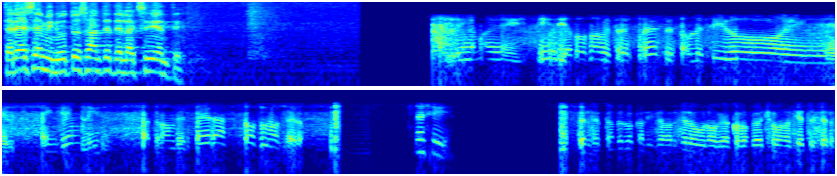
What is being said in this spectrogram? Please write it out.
13 minutos antes del accidente. India 2933, establecido en, en Gembly, patrón de espera 210. Recibe. Tercer cambio localizador 01, Vía Colombia 8170.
